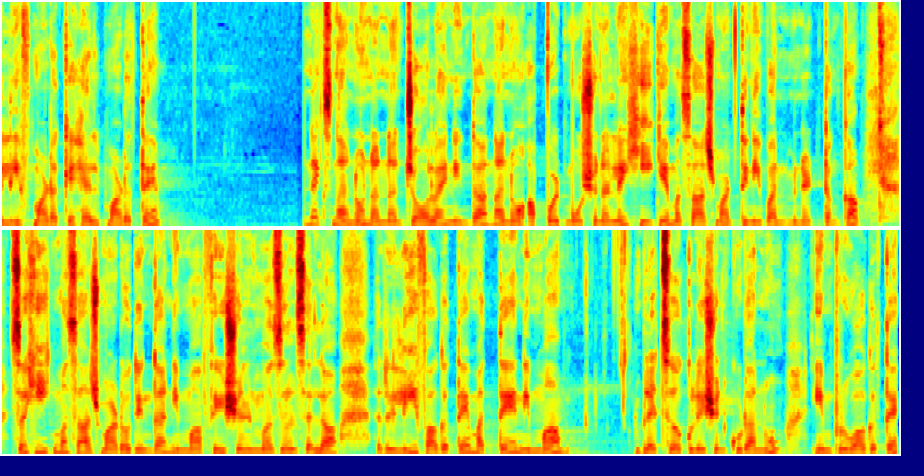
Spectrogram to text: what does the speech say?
ರಿಲೀಫ್ ಮಾಡೋಕ್ಕೆ ಹೆಲ್ಪ್ ಮಾಡುತ್ತೆ. ನೆಕ್ಸ್ಟ್ ನಾನು ನನ್ನ ಜಾಲೈನಿಂದ ನಾನು ಅಪ್ವರ್ಡ್ ಮೋಷನಲ್ಲೇ ಹೀಗೆ ಮಸಾಜ್ ಮಾಡ್ತೀನಿ ಒನ್ ಮಿನಿಟ್ ತನಕ. ಸೊ ಹೀಗೆ ಮಸಾಜ್ ಮಾಡೋದ್ರಿಂದ ನಿಮ್ಮ ಫೇಶಿಯಲ್ ಮಸಲ್ಸ್ ಎಲ್ಲ ರಿಲೀಫ್ ಆಗುತ್ತೆ ಮತ್ತು ನಿಮ್ಮ ಬ್ಲಡ್ ಸರ್ಕ್ಯುಲೇಷನ್ ಕೂಡ ಇಂಪ್ರೂವ್ ಆಗುತ್ತೆ.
